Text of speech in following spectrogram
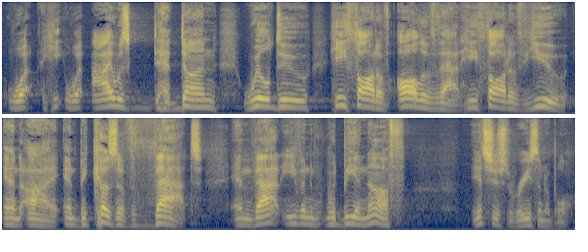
what, he, what I was, had done, will do. He thought of all of that. He thought of you and I. And because of that, and that even would be enough, it's just reasonable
